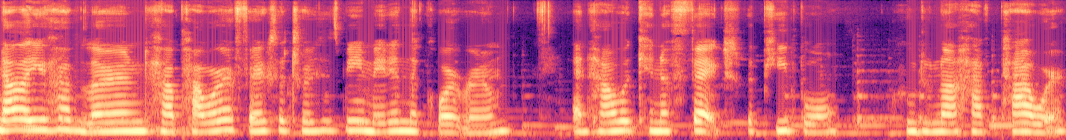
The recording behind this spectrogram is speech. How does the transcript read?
Now that you have learned how power affects the choices being made in the courtroom and how it can affect the people who do not have power,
